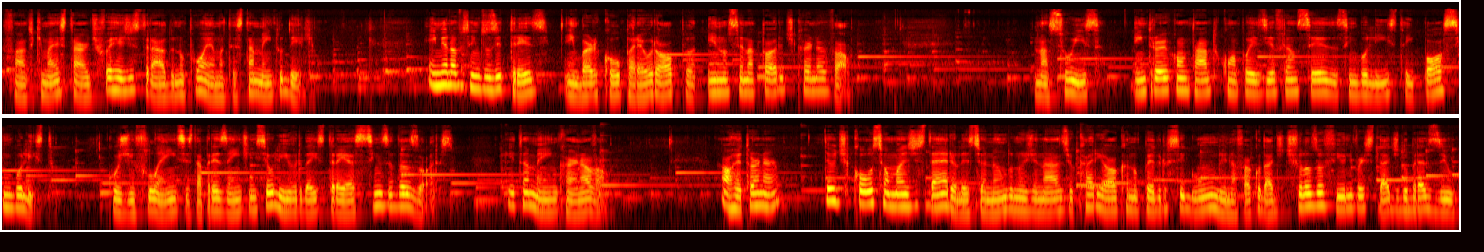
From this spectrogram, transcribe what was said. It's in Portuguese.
fato que mais tarde foi registrado no poema Testamento dele. Em 1913, embarcou para a Europa e no Senatório de Carnaval. Na Suíça, entrou em contato com a poesia francesa simbolista e pós-simbolista cuja influência está presente em seu livro da estreia Cinza das Horas, e também em Carnaval. Ao retornar, dedicou-se ao magistério, lecionando no ginásio Carioca no Pedro II e na Faculdade de Filosofia Universidade do Brasil,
